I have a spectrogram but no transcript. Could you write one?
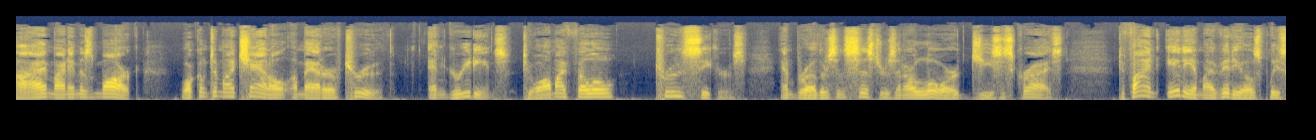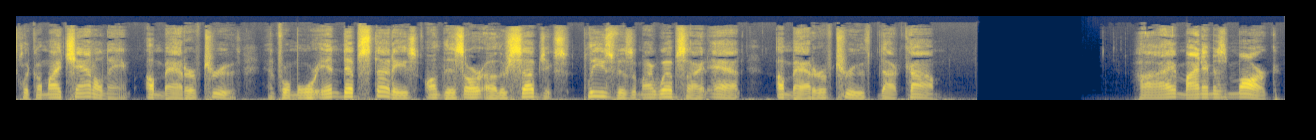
Hi, my name is Mark. Welcome to my channel, A Matter of Truth, and greetings to all my fellow truth seekers and brothers and sisters in our Lord Jesus Christ. To find any of my videos, please click on my channel name, A Matter of Truth. And for more in-depth studies on this or other subjects, please visit my website at amatteroftruth.com. Hi, my name is Mark.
